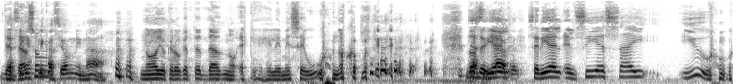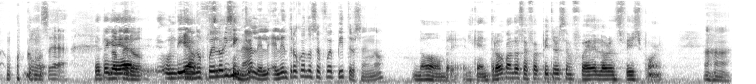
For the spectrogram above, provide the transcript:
ya sin explicación ni nada. no, yo creo que te da, no, es que es el MCU, ¿no? no, sería, el, sería el, el CSIU, como sea. no, pero un día, él no fue el original, él, él entró cuando se fue Peterson, ¿no? No, hombre. El que entró cuando se fue Peterson fue Lawrence Fishburne. Ajá.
